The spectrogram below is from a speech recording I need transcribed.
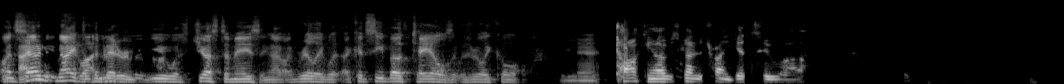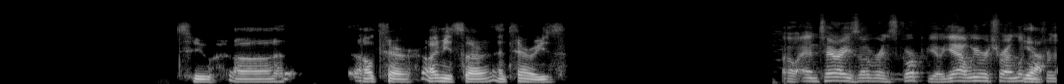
on I'm Saturday night, the lot better binocular view was just amazing. I I really, wa- I could see both tails. It was really cool. Yeah. Talking, I was going to try and get to uh, to uh, Altair. I mean, sir, Antares. Oh, Antares over in Scorpio. Yeah, we were trying looking Yeah. for that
